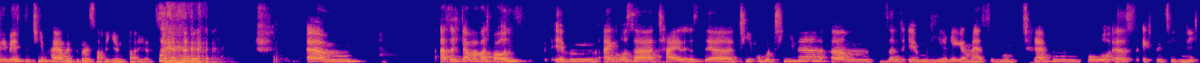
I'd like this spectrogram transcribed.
die nächste Teamfeier wird größer auf jeden Fall jetzt. Ähm, also ich glaube, was bei uns eben ein großer Teil ist der Teamroutine, ähm, sind eben die regelmäßigen Treffen, wo es explizit nicht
